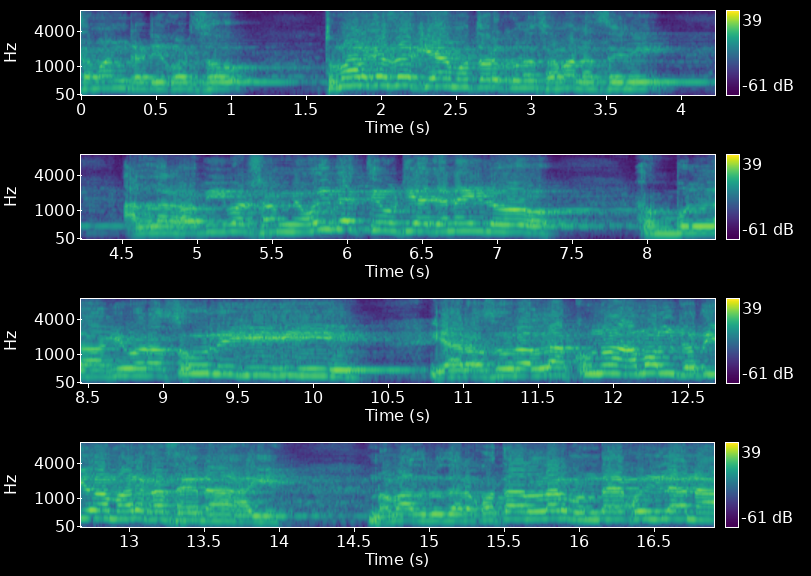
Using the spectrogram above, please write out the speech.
সামান গাড়ি করছ? তোমার কাছে কিয়ামতর কোনো সামান আসেনি। আল্লাহর হাবিবর সামনে ওই ব্যক্তি উঠিয়া জানাইলো, হব্বুল্লাহি ওয়া রাসূলিহি। ইয়া রাসূলুল্লাহ, কোনো আমল যদিও আমার কাছে নাই। নমাজ রোজার কথা আল্লাহর বন্দায় কইলা না,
